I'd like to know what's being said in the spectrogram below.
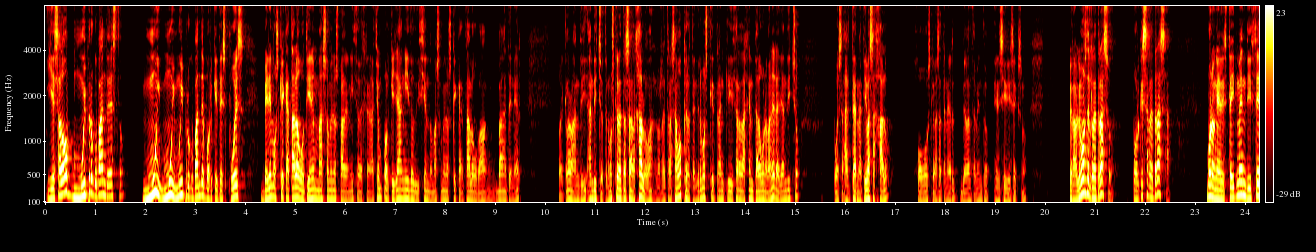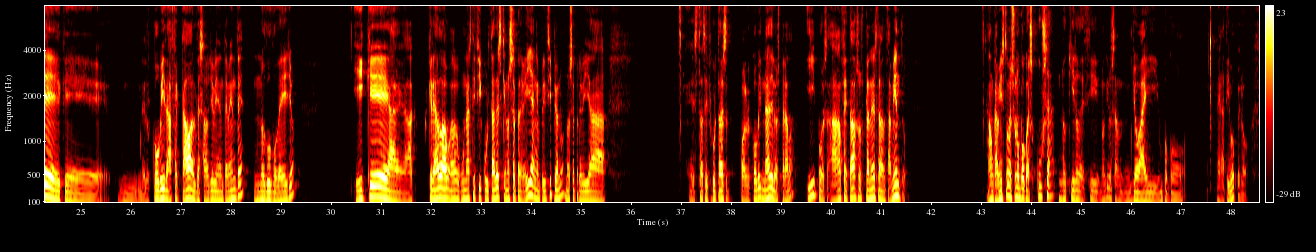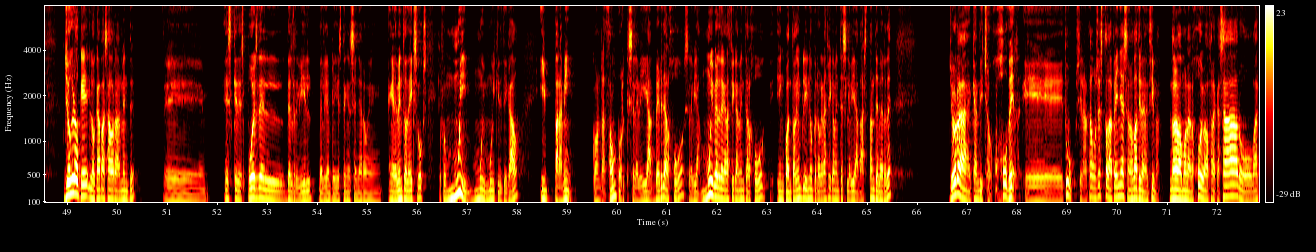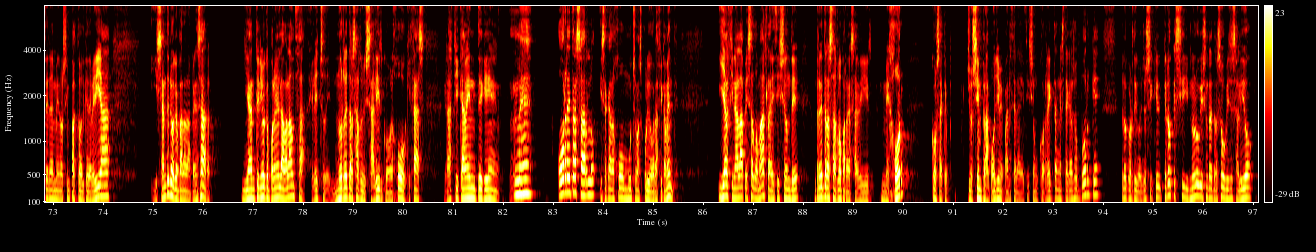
Y es algo muy preocupante esto, muy, muy, muy preocupante porque después veremos qué catálogo tienen más o menos para el inicio de generación, porque ya han ido diciendo más o menos qué catálogo van, a tener. Porque claro, han, han dicho, tenemos que retrasar el Halo, ¿va? lo retrasamos, pero tendremos que tranquilizar a la gente de alguna manera. Ya han dicho, pues, alternativas a Halo, juegos que vas a tener de lanzamiento en Series X, ¿no? Pero hablemos del retraso. ¿Por qué se retrasa? Bueno, en el statement dice que mm, el COVID ha afectado al desarrollo, evidentemente, no dudo de ello, y que creado algunas dificultades que no se preveían en principio, ¿no? No se preveía estas dificultades por el COVID, nadie lo esperaba. Y pues han afectado sus planes de lanzamiento. Aunque a mí esto me suena un poco excusa, no quiero decir, no quiero ser yo ahí un poco negativo, pero yo creo que lo que ha pasado realmente eh, es que después del, del, reveal del gameplay este que enseñaron en, en, el evento de Xbox, que fue muy, muy, muy criticado, y para mí, con razón, porque se le veía verde al juego, se le veía muy verde gráficamente al juego, en cuanto a gameplay no, pero gráficamente se le veía bastante verde. Yo creo que han dicho, joder, eh, tú, si lanzamos esto, la peña se nos va a tirar encima. No le va a molar el juego y va a fracasar, o va a tener menos impacto del que debería. Y se han tenido que parar a pensar. Y han tenido que poner en la balanza el hecho de no retrasarlo y salir con el juego quizás gráficamente que... o retrasarlo y sacar el juego mucho más pulido gráficamente. Y al final ha pesado más la decisión de retrasarlo para salir mejor, cosa que yo siempre apoyo y me parece la decisión correcta en este caso porque, es lo que os digo, yo sí que creo que si no lo hubiesen retrasado hubiese salido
